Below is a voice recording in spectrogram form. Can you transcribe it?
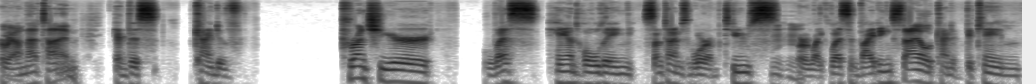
around that time, and this kind of crunchier, less hand holding, sometimes more obtuse Mhm. or like less inviting style kind of became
